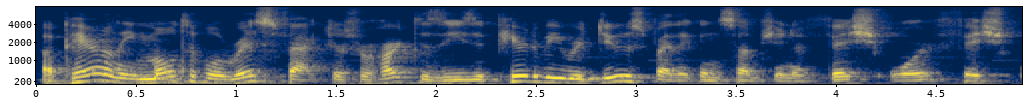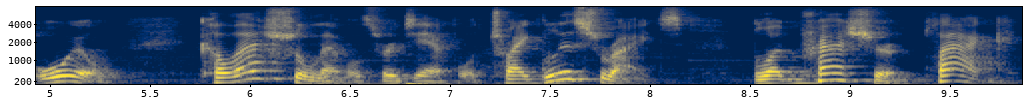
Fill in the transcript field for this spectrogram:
Apparently, multiple risk factors for heart disease appear to be reduced by the consumption of fish or fish oil. Cholesterol levels, for example, triglycerides, blood pressure, plaque,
